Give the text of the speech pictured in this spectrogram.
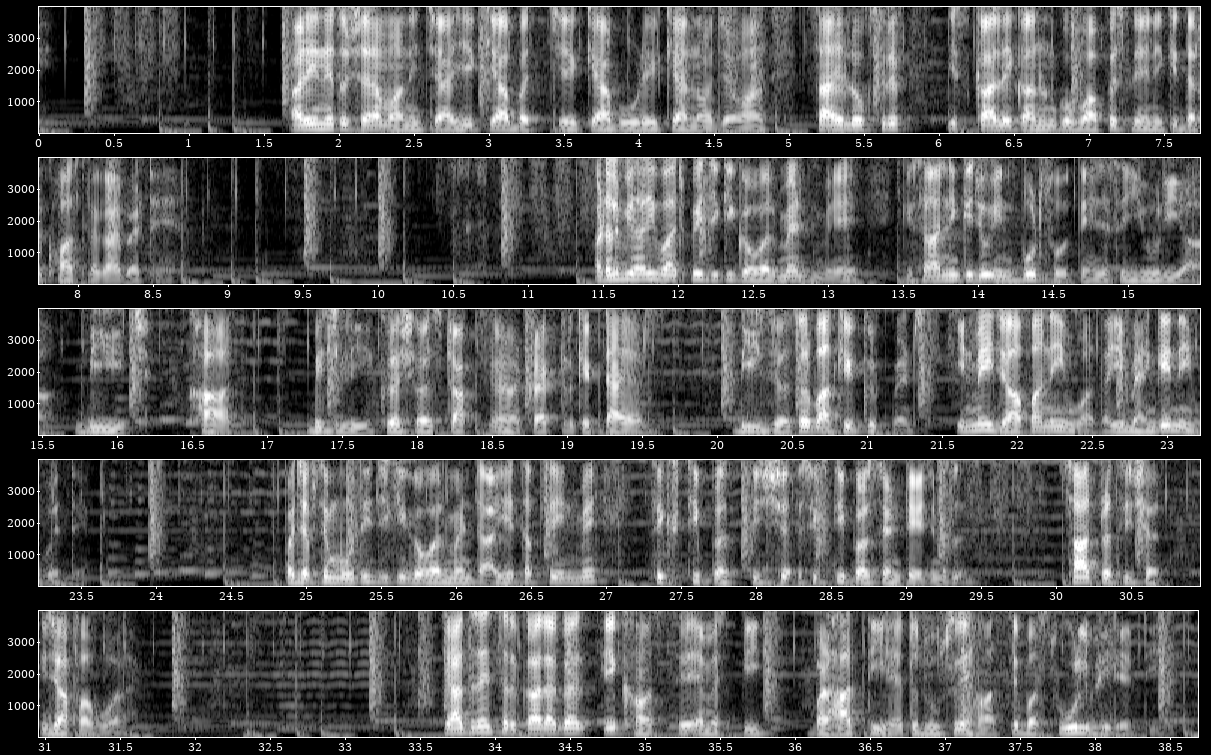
अरे, इन्हें तो शर्म आनी चाहिए, क्या बच्चे, क्या बूढ़े, क्या नौजवान, सारे लोग सिर्फ़ इस काले कानून को वापस लेने की दरख्वास्त लगाए बैठे हैं। अटल बिहारी वाजपेयी जी की गवर्नमेंट में किसानी के जो इनपुट्स होते हैं, जैसे यूरिया, बीज, खाद, बिजली क्रशर्स ट्रैक्टर के टायर्स डीजल्स और बाकी इक्विपमेंट्स इनमें इजाफा नहीं हुआ था, ये महँगे नहीं हुए थे। पर जब से मोदी जी की गवर्नमेंट आई है, तब से इनमें सिक्सटी प्रतिशत सिक्सटी परसेंटेज मतलब सात प्रतिशत इजाफा हुआ है। याद रहे, सरकार अगर एक हाथ से एमएसपी बढ़ाती है तो दूसरे हाथ से वसूल भी लेती है।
